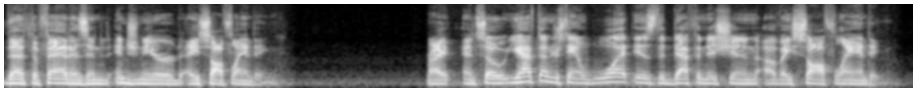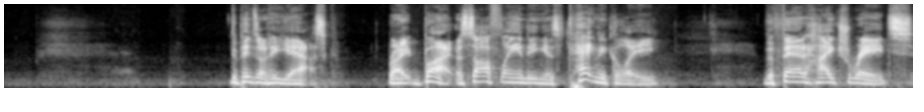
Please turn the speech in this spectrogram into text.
that the Fed has engineered a soft landing. Right? And so you have to understand what is the definition of a soft landing. Depends on who you ask right? But a soft landing is technically the Fed hikes rates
